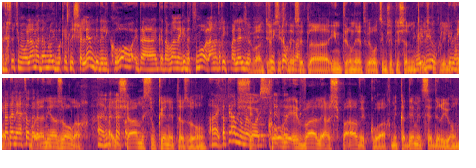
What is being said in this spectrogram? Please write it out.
אני חושבת שמעולם אדם לא התבקש לשלם כדי לקרוא את הכתבה נגד עצמו, למה צריך להתפלל שהוא ישתוק? הבנתי, את נכנסת לאינטרנט ורוצים שתשלמי כדי שתוכלי לקרוא. בדיוק, זה נקרא את הנאצות על עצמי. בואי אני אעזור לך. אה, האישה המסוכנת הזו, לא תיאמנו מראש. שכה רעבה להשפעה וכוח, מקדמת סדר יום,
